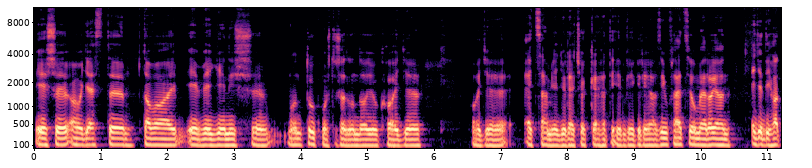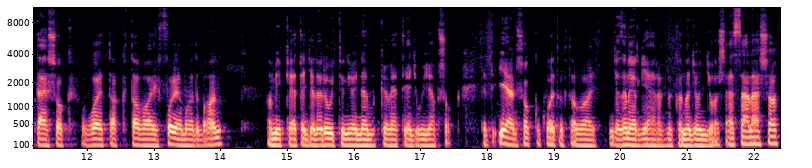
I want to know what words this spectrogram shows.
és ahogy ezt tavaly évvégén is mondtuk, most is azt gondoljuk, hogy, hogy egy számjegyűre csökkenhet évvégre az infláció, mert olyan egyedi hatások voltak tavaly folyamatban, amiket egyelőre úgy tűnik, hogy nem követi egy újabb sok. Tehát ilyen sokkok voltak tavaly, ugye az energiáraknak a nagyon gyors elszállása,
